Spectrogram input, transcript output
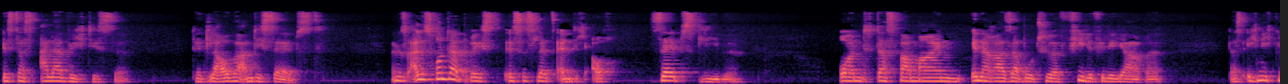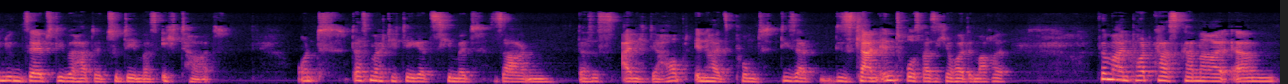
ist das Allerwichtigste. Der Glaube an dich selbst. Wenn du es alles runterbrichst, ist es letztendlich auch Selbstliebe. Und das war mein innerer Saboteur viele, viele Jahre dass ich nicht genügend Selbstliebe hatte zu dem, was ich tat. Und das möchte ich dir jetzt hiermit sagen. Das ist eigentlich der Hauptinhaltspunkt dieser, dieses kleinen Intros, was ich hier heute mache, für meinen Podcast-Kanal. Ähm,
